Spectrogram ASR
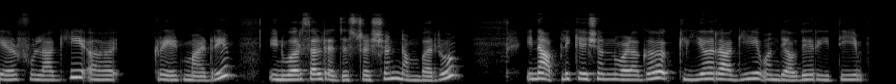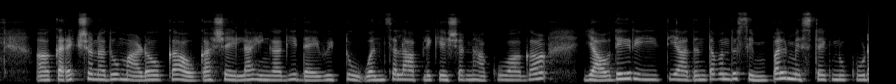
ಕೇರ್ಫುಲ್ಲಾಗಿ ಕ್ರಿಯೇಟ್ ಮಾಡಿರಿ. ಯೂನಿವರ್ಸಲ್ ರಿಜಿಸ್ಟ್ರೇಷನ್ ನಂಬರು ಇನ್ನು ಅಪ್ಲಿಕೇಶನ್ ಒಳಗೆ ಕ್ಲಿಯರ್ ಆಗಿ ಒಂದು ಯಾವುದೇ ರೀತಿ ಕರೆಕ್ಷನ್ ಅದು ಮಾಡೋಕೆ ಅವಕಾಶ ಇಲ್ಲ. ಹೀಗಾಗಿ ದಯವಿಟ್ಟು ಒಂದ್ಸಲ ಅಪ್ಲಿಕೇಶನ್ ಹಾಕುವಾಗ ಯಾವುದೇ ರೀತಿಯಾದಂಥ ಒಂದು ಸಿಂಪಲ್ ಮಿಸ್ಟೇಕ್ನು ಕೂಡ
